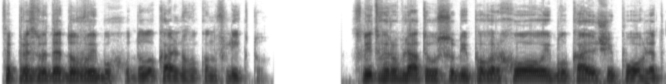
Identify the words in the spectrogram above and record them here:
Це призведе до вибуху, до локального конфлікту. Слід виробляти у собі поверховий блукаючий погляд,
